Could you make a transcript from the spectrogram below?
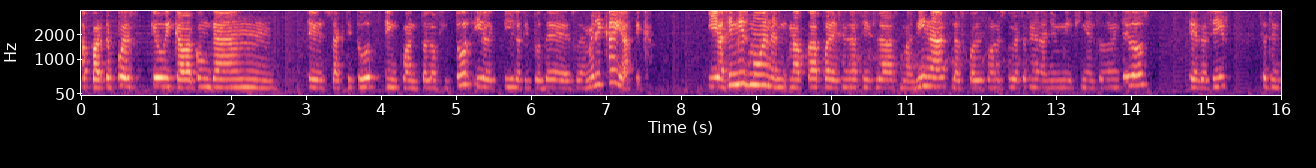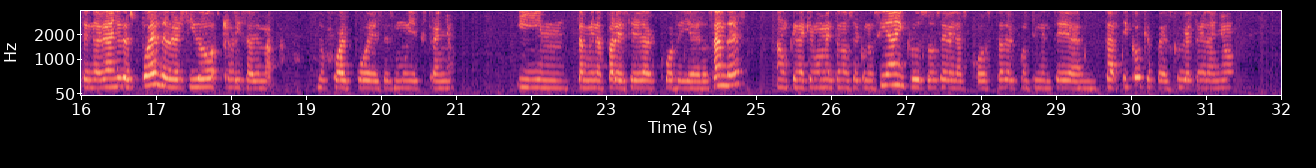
aparte, pues que ubicaba con gran exactitud en cuanto a longitud y, latitud de Sudamérica y África. Y asimismo, en el mapa aparecen las Islas Malvinas, las cuales fueron descubiertas en el año 1592, es decir, 79 años después de haber sido realizado el mapa, lo cual pues es muy extraño. Y mm, también aparece la cordillera de los Andes, aunque en aquel momento no se conocía, incluso se ven las costas del continente antártico que fue descubierto en el año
